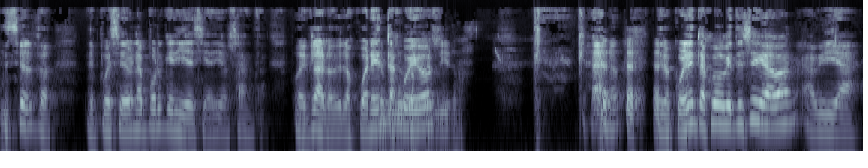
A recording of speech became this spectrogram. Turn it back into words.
¿no es cierto? Después era una porquería y decía, Dios santo. Porque claro, de los 40 Minutos juegos, perdidos. claro, de los 40 juegos que te llegaban, había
